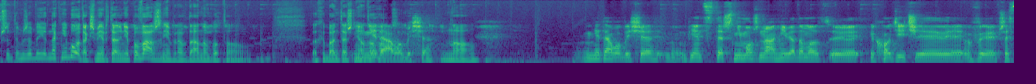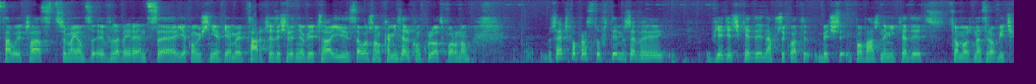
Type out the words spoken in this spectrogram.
przy tym, żeby jednak nie było tak śmiertelnie poważnie, prawda? No bo to... To chyba też nie o to Nie chodzi. dałoby się. No. Nie dałoby się, więc też nie można, nie wiadomo, y, chodzić y, w, przez cały czas trzymając w lewej ręce jakąś, nie wiem, tarczę ze średniowiecza i założoną kamizelką kuloodporną. Rzecz po prostu w tym, żeby wiedzieć, kiedy na przykład być poważnym i kiedy co można zrobić,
